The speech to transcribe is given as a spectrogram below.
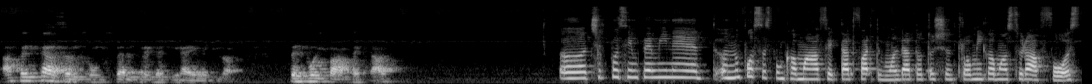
afectează într-un fel pregătirea elevilor. Pe voi v-a afectat? Uh, cel puțin pe mine uh, nu pot să spun că m-a afectat foarte mult, dar totuși într-o mică măsură a fost.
